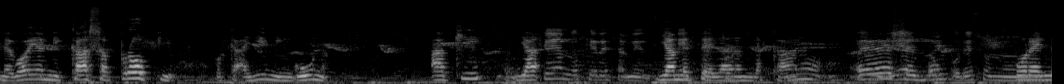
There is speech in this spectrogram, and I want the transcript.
Me voy a mi casa propio, porque allí ninguno. Aquí ya, no salir. ya me pelaron la cara. No, Ese no, don- por eso no. Por el,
